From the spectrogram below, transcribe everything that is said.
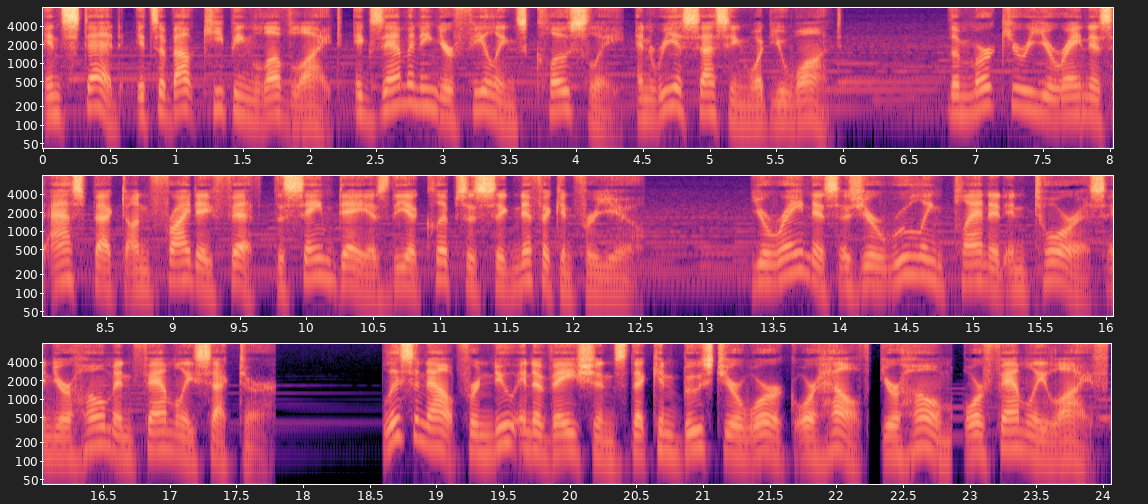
Instead, it's about keeping love light, examining your feelings closely, and reassessing what you want. The Mercury-Uranus aspect on Friday 5th, the same day as the eclipse is significant for you. Uranus is your ruling planet in Taurus and your home and family sector. Listen out for new innovations that can boost your work or health, your home, or family life.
